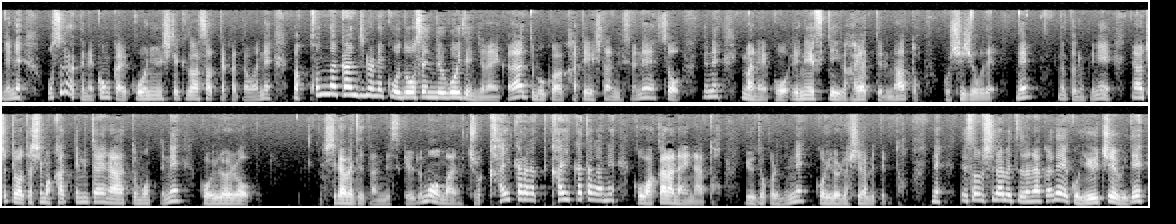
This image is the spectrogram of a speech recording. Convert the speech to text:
でね、おそらくね、今回購入してくださった方はね、まあ、こんな感じのね、こう動線で動いてんじゃないかなって僕は仮定したんですよね。そう。でね、今ね、こう NFT が流行ってるなと、こう市場でね、なった時に、ちょっと私も買ってみたいなと思ってね、こういろいろ調べてたんですけれども、まあ、ちょっと買いから買い方がねこう分からないなというところでねいろいろ調べてると。ね、でその調べてた中でこう YouTube で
